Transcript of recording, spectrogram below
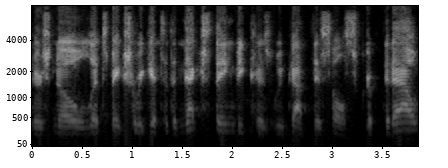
There's no let's make sure we get to the next thing because we've got this all scripted out.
